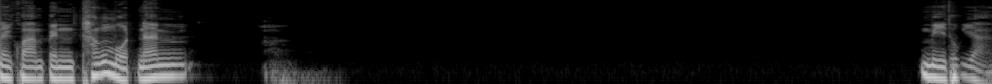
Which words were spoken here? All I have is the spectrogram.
ในความเป็นทั้งหมดนั้น มีทุกอย่าง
